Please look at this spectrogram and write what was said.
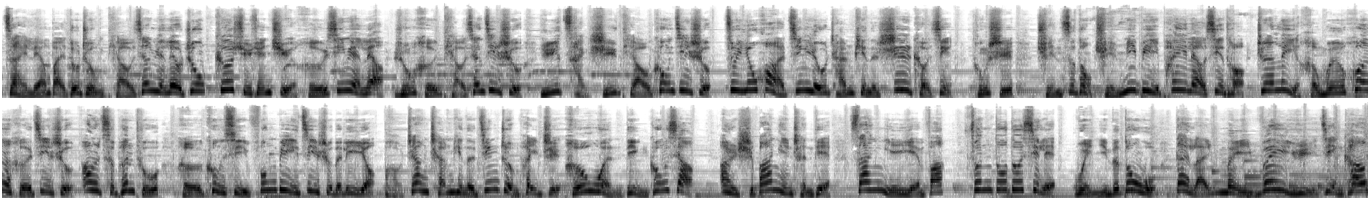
在两百多种调香原料中，科学选取核心原料，融合调香技术与采湿调控技术，最优化精油产品的适口性。同时，全自动、全密闭配料系统、专利恒温混合技术、二次喷涂和空隙封闭技术的利用，保障产品的精准配置和稳定功效。二十八年沉淀，三年研发，芬多多系列为您的动物带来美味与健康。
